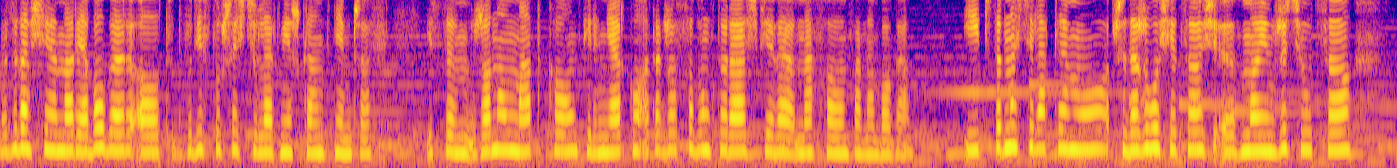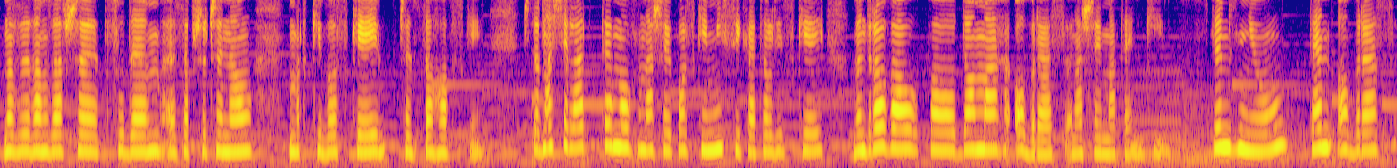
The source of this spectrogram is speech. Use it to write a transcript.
Nazywam się Maria Bober, od 26 lat mieszkam w Niemczech. Jestem żoną, matką, pielęgniarką, a także osobą, która śpiewa na chwałę Pana Boga. I 14 lat temu przydarzyło się coś w moim życiu, co nazywam zawsze cudem za przyczyną Matki Boskiej Częstochowskiej. 14 lat temu w naszej polskiej misji katolickiej wędrował po domach obraz naszej mateńki. W tym dniu ten obraz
